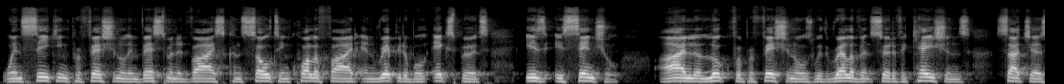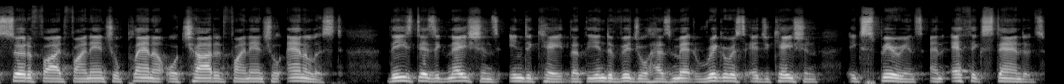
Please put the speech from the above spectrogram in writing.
When seeking professional investment advice, consulting qualified and reputable experts is essential. I look for professionals with relevant certifications, such as Certified Financial Planner or Chartered Financial Analyst. These designations indicate that the individual has met rigorous education, experience, and ethics standards.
